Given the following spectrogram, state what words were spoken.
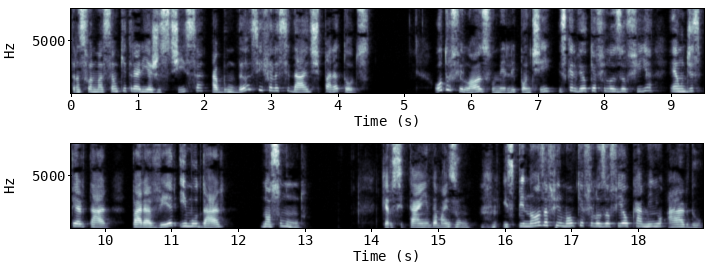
transformação que traria justiça, abundância e felicidade para todos. Outro filósofo, Merleau-Ponty, escreveu que a filosofia é um despertar para ver e mudar nosso mundo. Quero citar ainda mais um. Spinoza afirmou que a filosofia é o caminho árduo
